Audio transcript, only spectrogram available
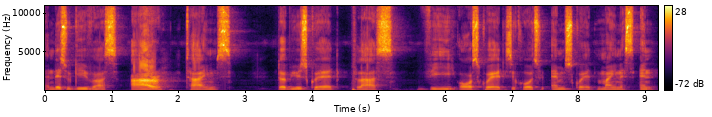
And this will give us r times w squared plus v squared is equal to m squared minus n.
